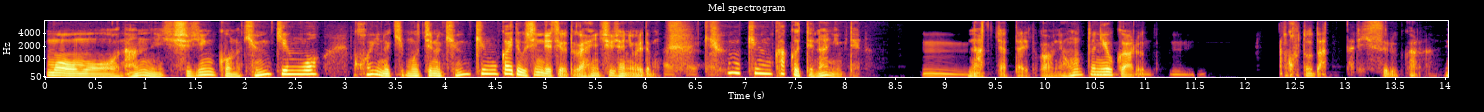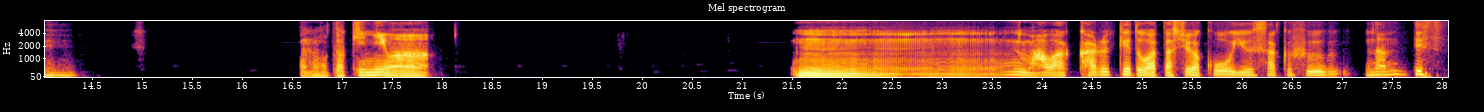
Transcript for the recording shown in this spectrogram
もうもう何、主人公のキュンキュンを、恋の気持ちのキュンキュンを書いてほしいんですよとか編集者に言われても、はいはいはい。キュンキュン書くって何？みたいうん。な、なっちゃったりとかはね、本当によくある。うんうんことだったりするからね。この時には、うーん、まあわかるけど私はこういう作風なんです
